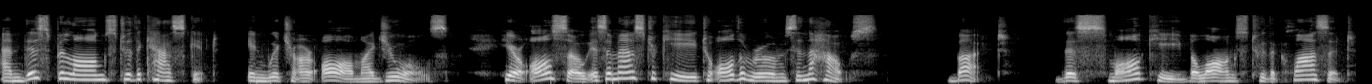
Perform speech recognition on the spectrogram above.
and this belongs to the casket, in which are all my jewels. Here also is a master key to all the rooms in the house. But this small key belongs to the closet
